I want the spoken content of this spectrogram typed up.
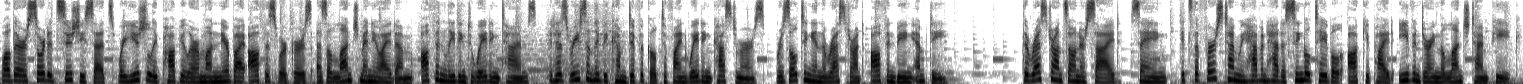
While their assorted sushi sets were usually popular among nearby office workers as a lunch menu item, often leading to waiting times, it has recently become difficult to find waiting customers, resulting in the restaurant often being empty. The restaurant's owner sighed, saying, It's the first time we haven't had a single table occupied even during the lunchtime peak.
